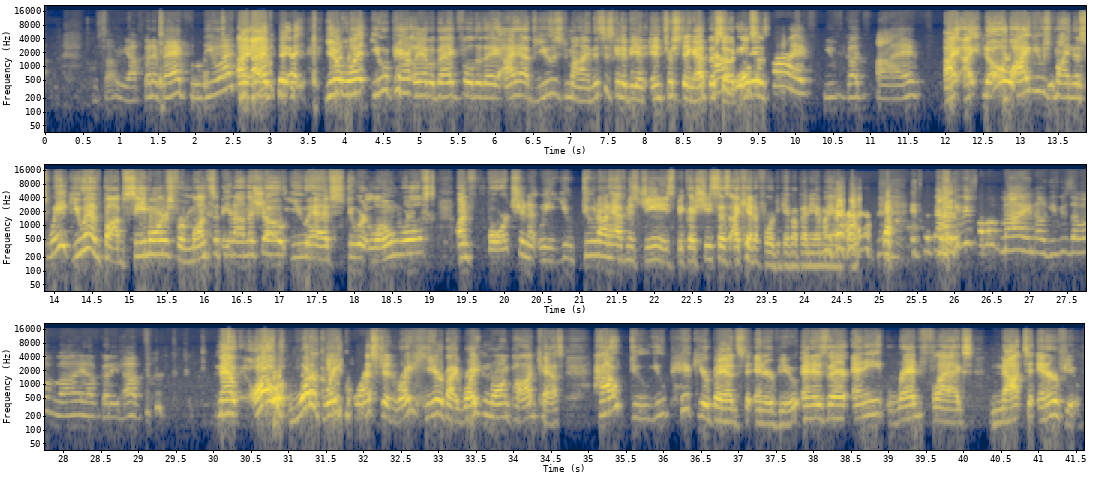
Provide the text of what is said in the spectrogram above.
I'm sorry, I've got a bag full. Do you want? I, I, I, you know what? You apparently have a bag full today. I have used mine. This is going to be an interesting episode. Also, five. You've got five. I, I no, I've used mine this week. You have Bob Seymour's for months of being on the show. You have Stuart Lone Wolf's. Unfortunately, you do not have Miss Jeannie's because she says I can't afford to give up any of my effort. it's okay. I'll give you some of mine. I'll give you some of mine. I've got enough. Now, oh, what a great question right here by Right and Wrong Podcast. How do you pick your bands to interview? And is there any red flags not to interview?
